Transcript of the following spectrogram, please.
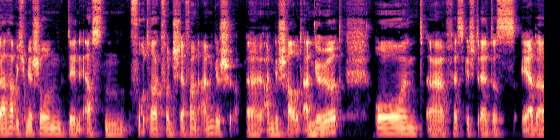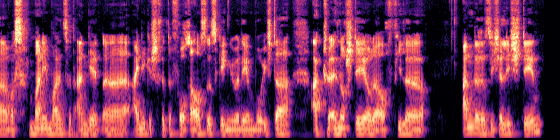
da habe ich mir schon den ersten Vortrag von Stefan angesch äh, angeschaut, angehört und äh, festgestellt, dass er da, was Money Mindset angeht, äh, einige Schritte voraus ist gegenüber dem, wo ich da aktuell noch stehe oder auch viele andere sicherlich stehen.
